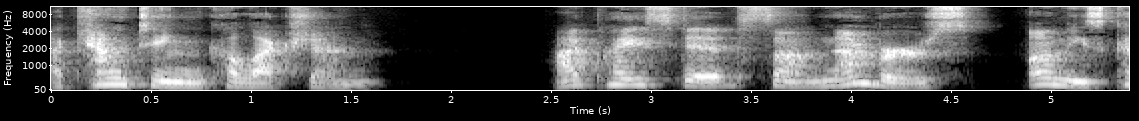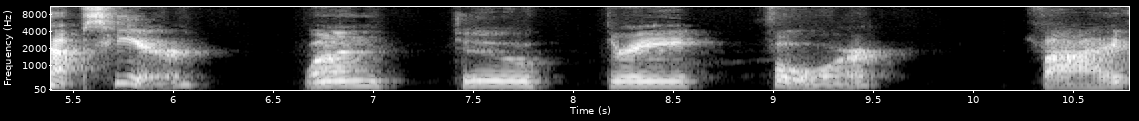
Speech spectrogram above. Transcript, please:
accounting collection. I pasted some numbers on these cups here. One, two, three, four, five,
